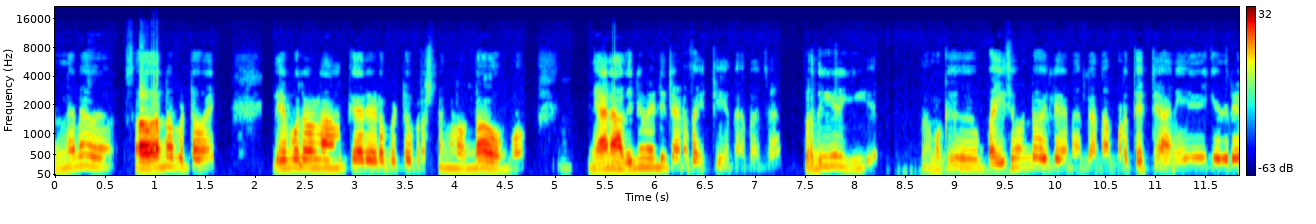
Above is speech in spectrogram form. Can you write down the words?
അങ്ങനെ സാധാരണപ്പെട്ടവൻ ഇതേപോലെയുള്ള ആൾക്കാർ ഇടപെട്ട് പ്രശ്നങ്ങൾ ഉണ്ടാവുമ്പോൾ ഞാൻ അതിനു വേണ്ടിയിട്ടാണ് ഫൈറ്റ് ചെയ്യുന്നത്. എന്ന് വെച്ചാൽ പ്രതികരിക്കുക. നമുക്ക് പൈസ ഉണ്ടോ ഇല്ലേ എന്നല്ല. നമ്മുടെ തെറ്റ് അനീതിക്കെതിരെ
